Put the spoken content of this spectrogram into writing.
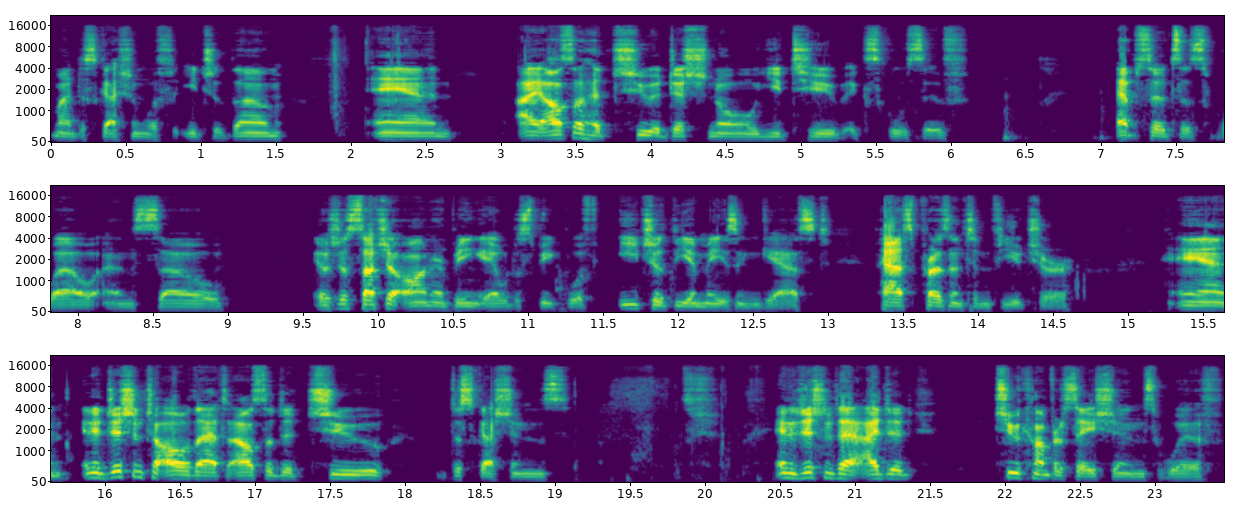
my discussion with each of them. And I also had two additional YouTube exclusive episodes as well. And so it was just such an honor being able to speak with each of the amazing guests, past, present, and future. And in addition to all that, I also did two discussions in addition to that, I did two conversations with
